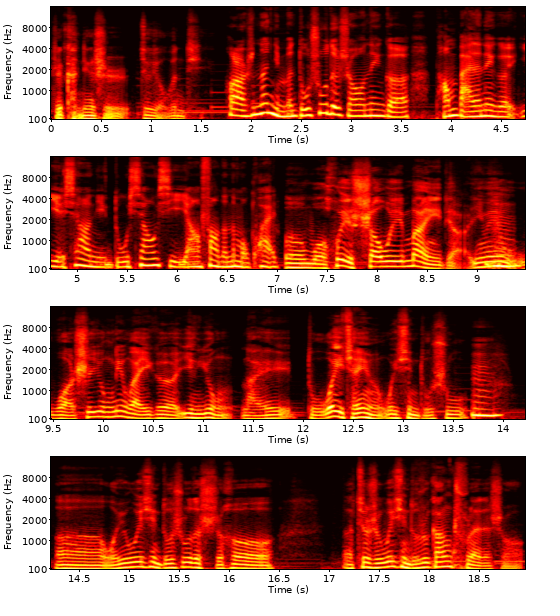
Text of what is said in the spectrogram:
这肯定是就有问题。何老师，那你们读书的时候，那个旁白的那个也像你读消息一样放的那么快？嗯，我会稍微慢一点，因为嗯我是用另外一个应用来读。我以前用微信读书，嗯呃，我用微信读书的时候，呃，就是微信读书刚出来的时候，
